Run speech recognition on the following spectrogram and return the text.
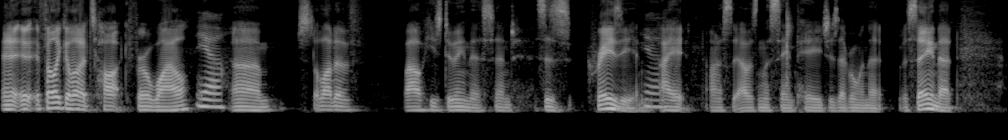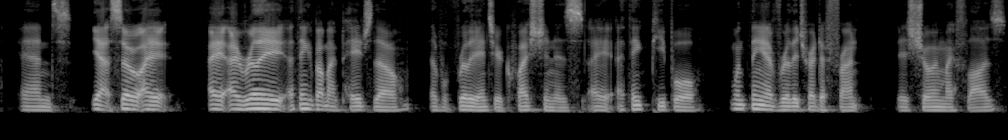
and it, it felt like a lot of talk for a while. Yeah. Um, just a lot of, wow, he's doing this, and this is crazy. And Yeah. I honestly, I was on the same page as everyone that was saying that, and yeah, so I, I, I really, I think about my page though. That will really answer your question. Is I, I think people. One thing I've really tried to front is showing my flaws,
